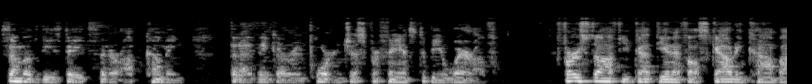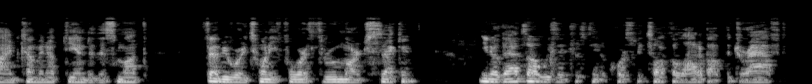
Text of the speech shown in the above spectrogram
some of these dates that are upcoming that I think are important just for fans to be aware of. First off, you've got the NFL scouting combine coming up the end of this month. February 24th through March 2nd. You know, that's always interesting. Of course, we talk a lot about the draft.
